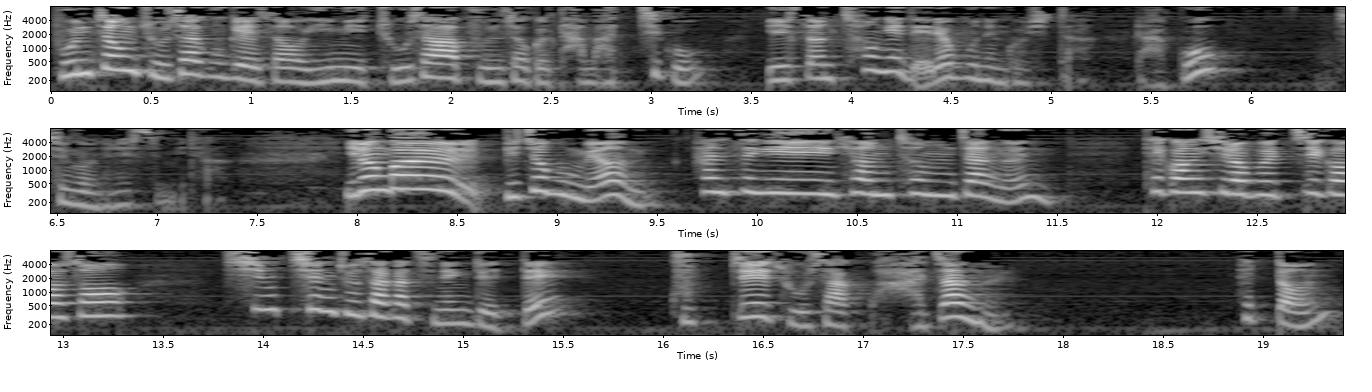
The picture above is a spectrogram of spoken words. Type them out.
본청 조사국에서 이미 조사와 분석을 다 마치고 일선 청에 내려보낸 것이다. 라고 증언을 했습니다. 이런 걸 비춰보면 한승희 현 청장은 태광 실업을 찍어서 심층 조사가 진행될 때 국제조사 과장을 했던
